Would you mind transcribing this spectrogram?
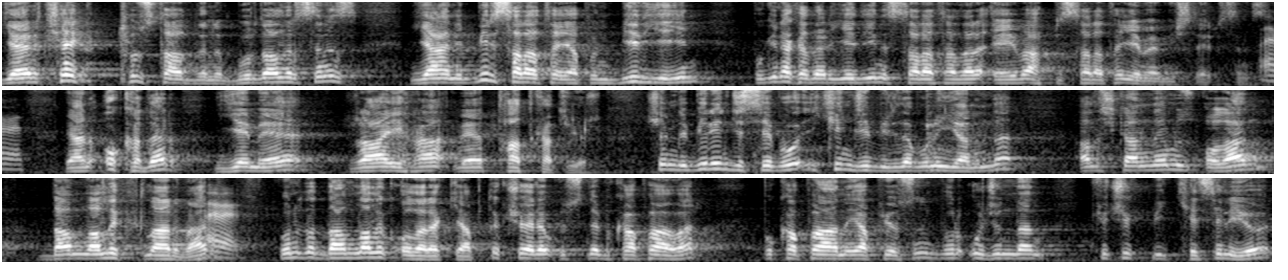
gerçek tuz tadını burada alırsınız. Yani bir salata yapın, bir yiyin. Bugüne kadar yediğiniz salatalara eyvah bir salata yememiş dersiniz. Evet. Yani o kadar yemeğe raiha ve tat katıyor. Şimdi birincisi bu. ikinci bir de bunun yanında alışkanlığımız olan damlalıklar var. Evet. Bunu da damlalık olarak yaptık. Şöyle üstünde bir kapağı var. Bu kapağını yapıyorsunuz. Bu ucundan küçük bir kesiliyor.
